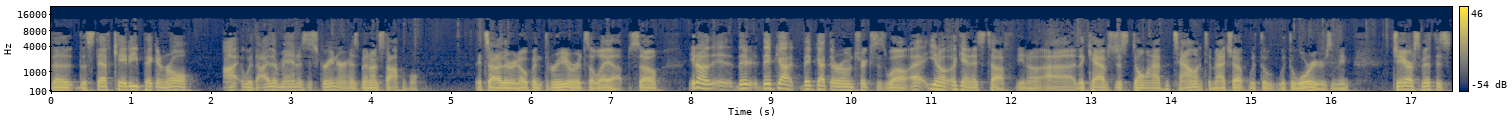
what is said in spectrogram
the the Steph KD pick and roll I, with either man as a screener has been unstoppable. It's either an open three or it's a layup. So you know they've got they've got their own tricks as well. Uh, you know, again, it's tough. You know, uh, the Cavs just don't have the talent to match up with the with the Warriors. I mean, J.R. Smith is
